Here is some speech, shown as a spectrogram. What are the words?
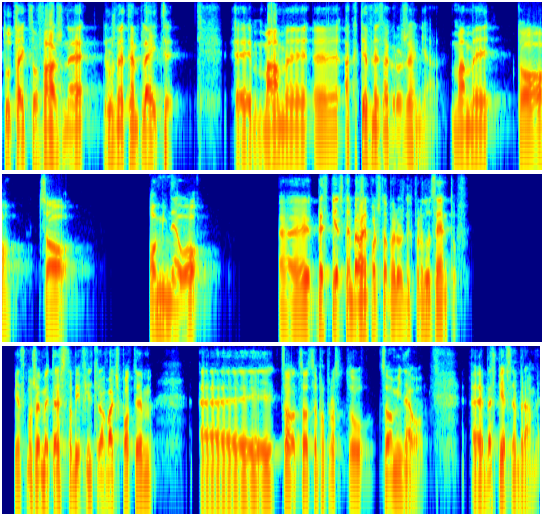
tutaj, co ważne, różne template'y. E, mamy e, aktywne zagrożenia. Mamy to, co ominęło bezpieczne bramy pocztowe różnych producentów. Więc możemy też sobie filtrować po tym, co, co, co po prostu co ominęło. Bezpieczne bramy.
